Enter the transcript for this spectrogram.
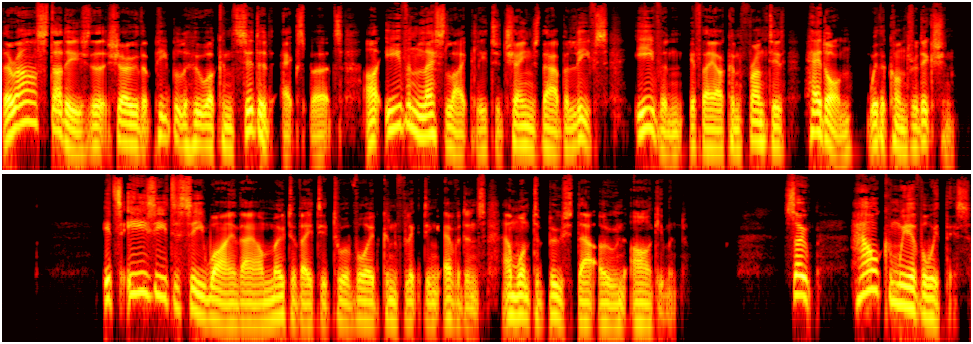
there are studies that show that people who are considered experts are even less likely to change their beliefs, even if they are confronted head on with a contradiction. It's easy to see why they are motivated to avoid conflicting evidence and want to boost their own argument. So, how can we avoid this?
